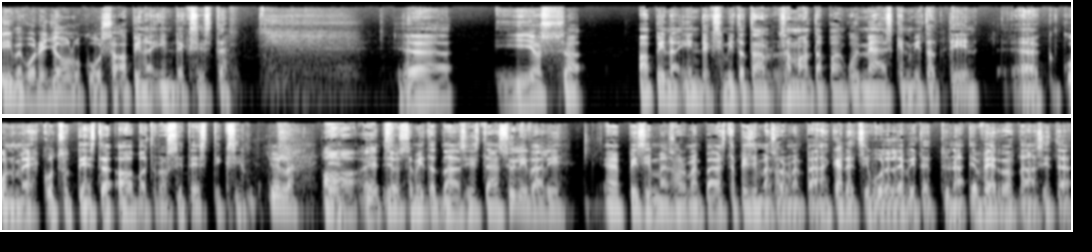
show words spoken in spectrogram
viime vuoden joulukuussa Apina-indeksistä, öö, jossa Apina-indeksi mitataan samaan tapaan kuin me äsken mitattiin, kun me kutsuttiin sitä albatrossitestiksi. Kyllä. Aa, et, jossa mitataan siis tämä syliväli pisimmän sormen päästä pisimmän sormen päähän kädet sivulle levitettynä ja verrataan sitä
